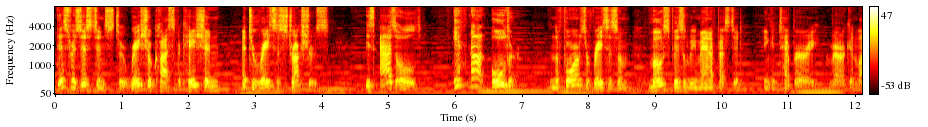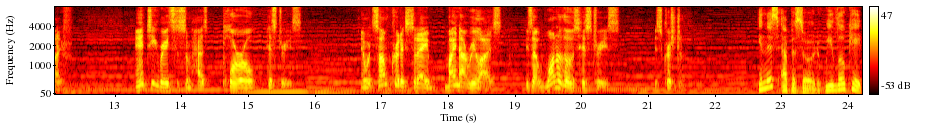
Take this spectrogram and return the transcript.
This resistance to racial classification and to racist structures is as old, if not older, than the forms of racism most visibly manifested in contemporary American life. Anti racism has plural histories. And what some critics today might not realize is that one of those histories is Christian. In this episode, we locate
